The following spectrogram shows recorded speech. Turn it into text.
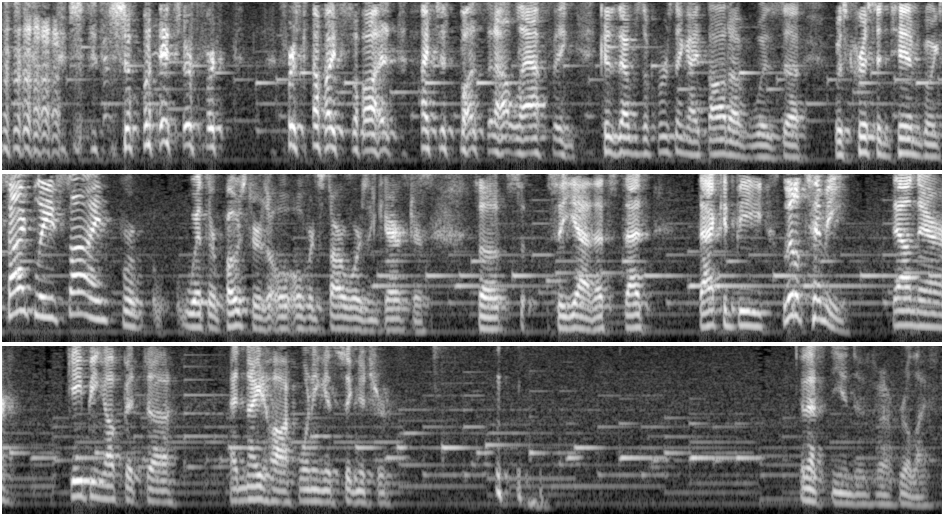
so when I first, first time I saw it, I just busted out laughing because that was the first thing I thought of was uh, was Chris and Tim going, "Sign, please, sign" for with their posters o- over at Star Wars in character. So, so so yeah, that's that that could be little Timmy down there gaping up at uh, at Nighthawk winning his signature. and that's the end of uh, real life.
